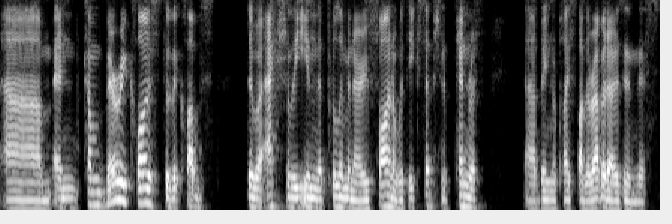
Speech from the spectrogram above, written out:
um, and come very close to the clubs that were actually in the preliminary final, with the exception of Penrith uh, being replaced by the Rabbitohs in this.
